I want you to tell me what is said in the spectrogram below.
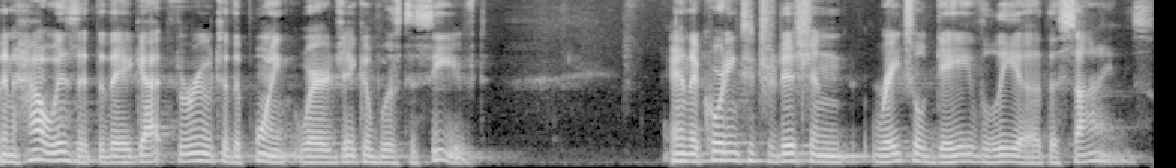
then how is it that they got through to the point where Jacob was deceived? And according to tradition, Rachel gave Leah the signs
